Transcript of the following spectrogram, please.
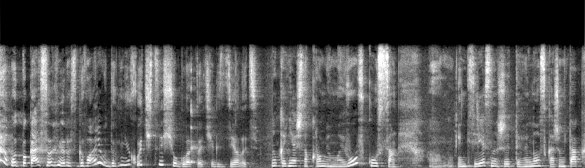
вот пока я с вами разговариваю, да мне хочется еще глоточек сделать. Ну, конечно, кроме моего вкуса, интересно же это вино, скажем так,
